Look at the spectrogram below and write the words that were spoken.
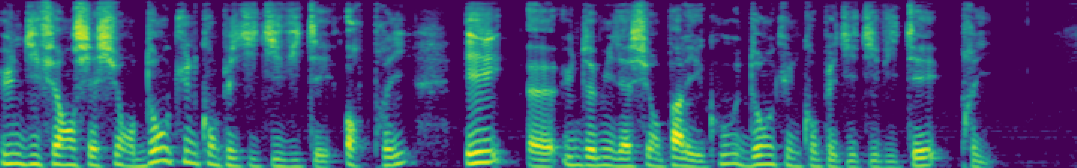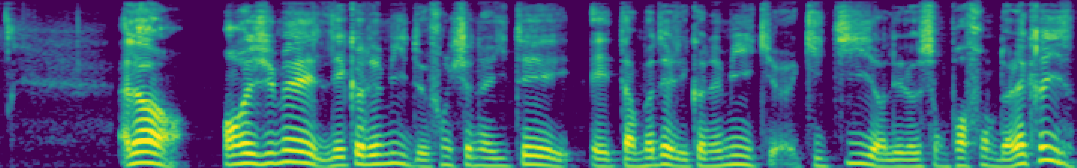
une différenciation, donc une compétitivité hors prix et euh, une domination par les coûts, donc une compétitivité prix. Alors, en résumé, l'économie de fonctionnalité est un modèle économique qui tire les leçons profondes de la crise,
